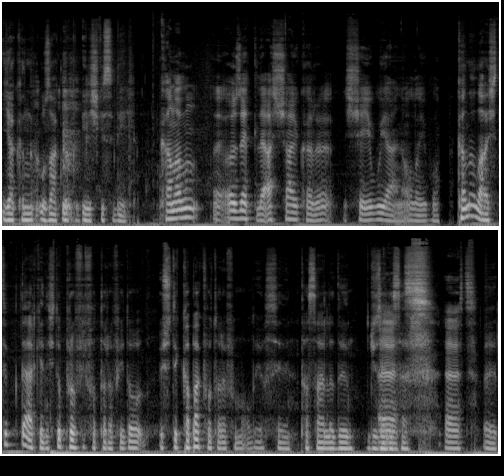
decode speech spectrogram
yakınlık uzaklık ilişkisi değil. Kanalın e, özetle aşağı yukarı şeyi bu yani olayı bu. Kanalı açtık derken işte profil fotoğrafıydı. O üstteki kapak fotoğrafı mı oluyor senin tasarladığın güzel evet. eser? Evet. Evet.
